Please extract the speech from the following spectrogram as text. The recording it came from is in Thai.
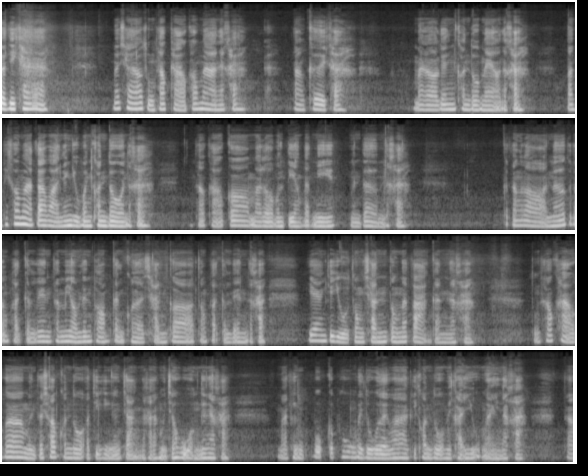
สวัสดีค่ะ เมื่อเช้าถุงเท้าขาวเข้ามานะคะ ตามเคยค่ะ มารอเล่นคอนโดแมวนะคะ ตอนที่เข้ามาตาหวานยังอยู่บนคอนโดนะคะถุงเท้าขาวก็มารอบนเตียงแบบนี้เหมือนเดิมนะคะ ก็ต้องรอเนื้อก็ต้องผัดกันเล่น ถ้าไม่ยอมเล่นพร้อมกันคนละชั้นก็ต้องผัดกันเล่นนะคะ แย่งจะอยู่ตรงชั้นตรงหน้าต่างกันนะคะถุงเท้าขาวก็เหมือนจะชอบคอนโดเอาจริงๆจังๆนะคะ เหมือนจะห่วงด้วยนะคะ มาถึงปุ๊บก็พุ่งไปดูเลยว่าที่คอนโดมีใครอยู่ไหมนะคะถ้า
